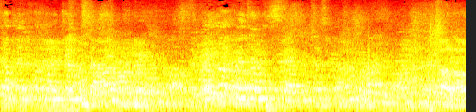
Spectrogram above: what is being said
come and put my drinks down? I'm not going downstairs. Hello.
